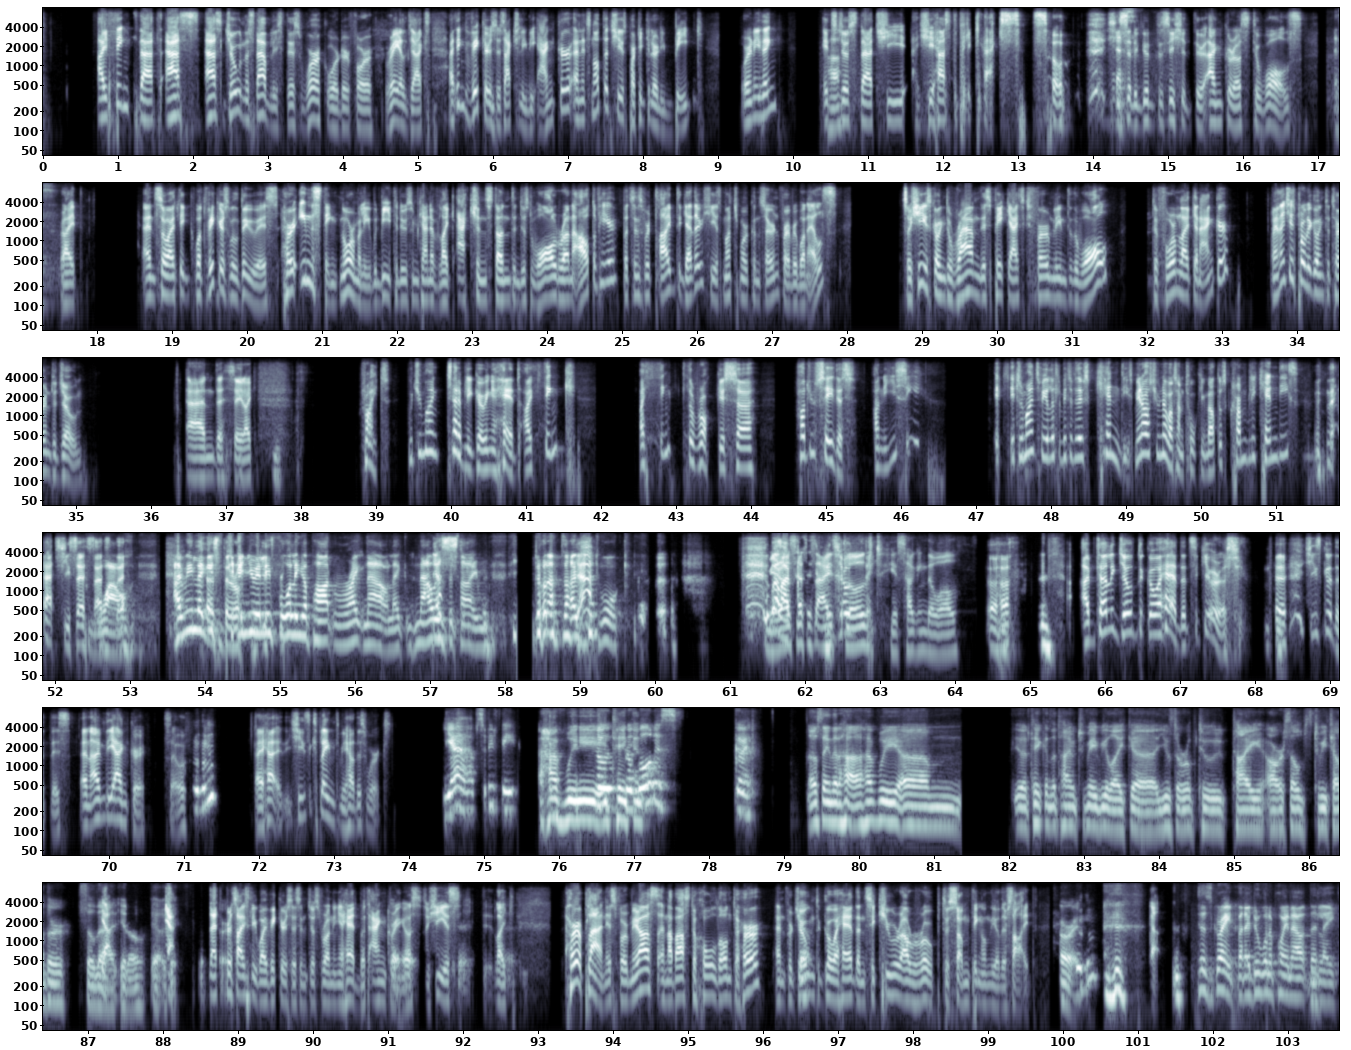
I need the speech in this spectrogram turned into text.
I think that as as Joan established this work order for Railjacks, I think Vickers is actually the anchor, and it's not that she's particularly big or anything. It's Uh-huh. just that she she has the pickaxe, so she's Yes. in a good position to anchor us to walls Yes. right? And so I think what Vickers will do is her instinct normally would be to do some kind of like action stunt and just wall run out of here. But since we're tied together, she is much more concerned for everyone else. So she is going to ram this pickaxe firmly into the wall to form like an anchor. And then she's probably going to turn to Joan and say like, "Right, would you mind terribly going ahead? I think, I think the rock is, uh, how do you say this? Uneasy? It, it reminds me a little bit of those candies. Miraz, you know what I'm talking about, those crumbly candies? She says, that's wow. the- I mean, like it's the wrong genuinely falling apart right now. Like now is the time. You don't have time Yeah. to talk. well, Miraz I'm, has his eyes Joan- closed. He's hugging the wall. uh-huh. I'm telling Joan to go ahead and secure us. she's good at this, and I'm the anchor. So Mhm. I ha- she's explained to me how this works. Yeah, absolutely. Have we So taken? the wall is good. I was saying that ha- have we um you know taken the time to maybe like uh use the rope to tie ourselves to each other so that Yeah. you know yeah Yeah. That's Fair. precisely why Vickers isn't just running ahead, but anchoring Yeah. us. So she is Okay. like her plan is for Miraz and Abbas to hold on to her, and for Yeah. Joan to go ahead and secure our rope to something on the other side. all right Mhm. This is great, but I do want to point out that like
